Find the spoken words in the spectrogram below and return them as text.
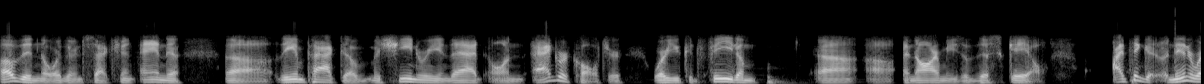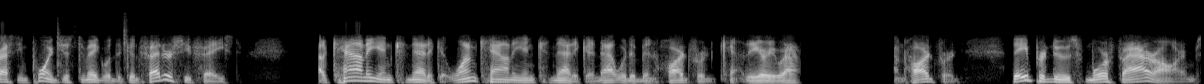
of the northern section and the uh, the impact of machinery and that on agriculture, where you could feed them an armies of this scale. I think an interesting point, just to make what the Confederacy faced, a county in Connecticut, one county in Connecticut, and that would have been Hartford, the area around Hartford, they produced more firearms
